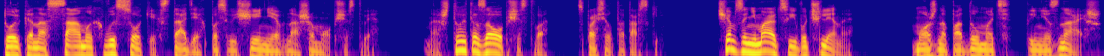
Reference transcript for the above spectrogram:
только на самых высоких стадиях посвящения в нашем обществе. «А что это за общество?» — спросил Татарский. «Чем занимаются его члены?» «Можно подумать, ты не знаешь.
